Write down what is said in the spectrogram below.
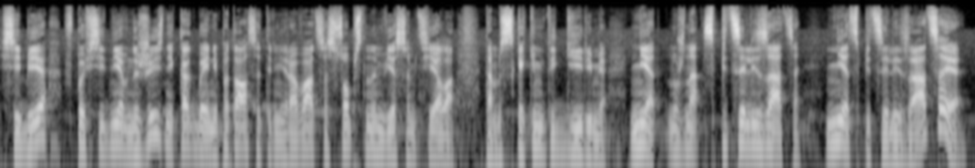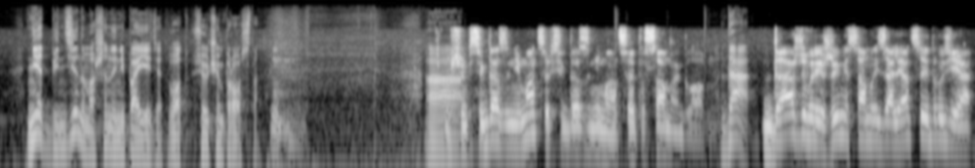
себе в повседневной жизни, как бы я ни пытался тренироваться с собственным весом тела, там, с какими-то гирями. Нет, нужна специализация. Нет специализации, нет бензина, машина не поедет. Вот, все очень просто. В общем, всегда заниматься, всегда заниматься. Это самое главное. Да. Даже в режиме самоизоляции, друзья.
